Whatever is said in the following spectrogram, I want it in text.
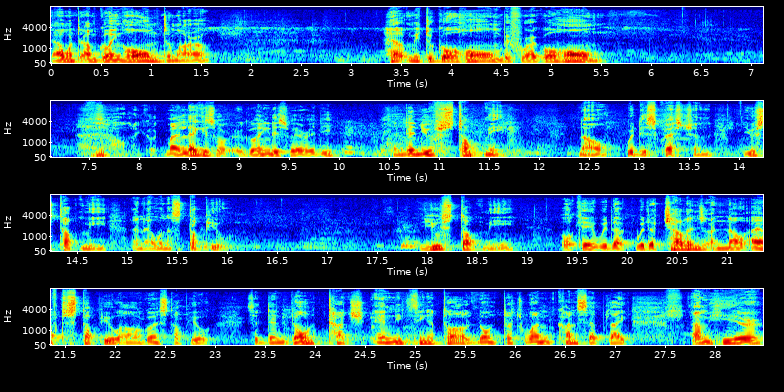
I want. I'm going home tomorrow. Help me to go home before I go home. Oh my leg is going this way already, and then you've stopped me. Now with this question, you stop me, and I want to stop you. You stop me, okay, with a with a challenge, and now I have to stop you. How am I going to stop you? So then don't touch anything at all. Don't touch one concept like I'm here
